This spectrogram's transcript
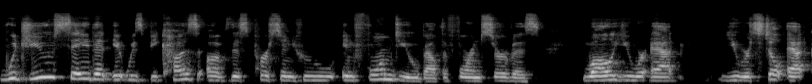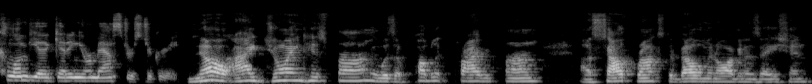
would you say that it was because of this person who informed you about the Foreign Service while you were at you were still at Columbia getting your master's degree? No, I joined his firm. It was a public-private firm, a South Bronx Development Organization.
